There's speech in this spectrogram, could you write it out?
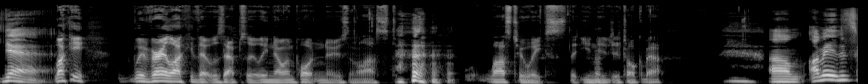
Yeah. Lucky, we're very lucky that was absolutely no important news in the last last two weeks that you needed to talk about. Um, I mean, it's,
